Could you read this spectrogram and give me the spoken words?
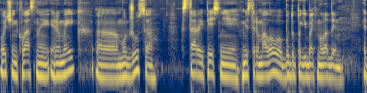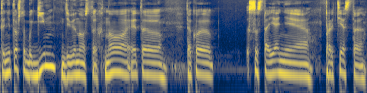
очень классный ремейк э, Муджуса старой песни мистера Малова «Буду погибать молодым». Это не то чтобы гимн 90-х, но это такое состояние протеста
